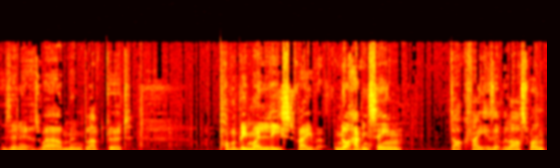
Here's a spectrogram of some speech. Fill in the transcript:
is in it as well. Moon Bloodgood. Probably my least favourite. Not having seen Dark Fate, is it the last one?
